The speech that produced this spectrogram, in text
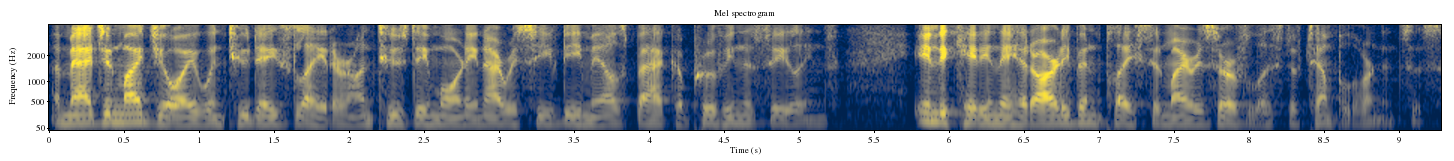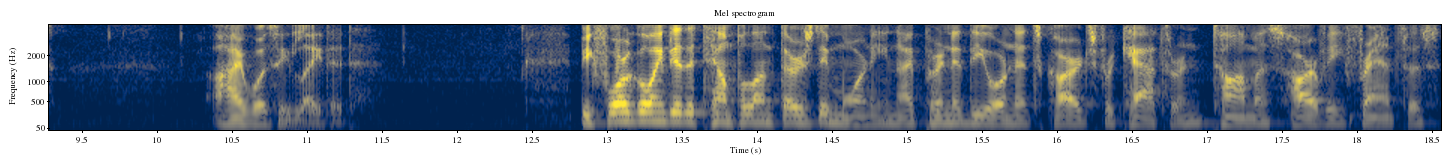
Imagine my joy when two days later, on Tuesday morning, I received emails back approving the sealings, indicating they had already been placed in my reserve list of temple ordinances. I was elated. Before going to the temple on Thursday morning, I printed the ordinance cards for Catherine, Thomas, Harvey, Francis,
